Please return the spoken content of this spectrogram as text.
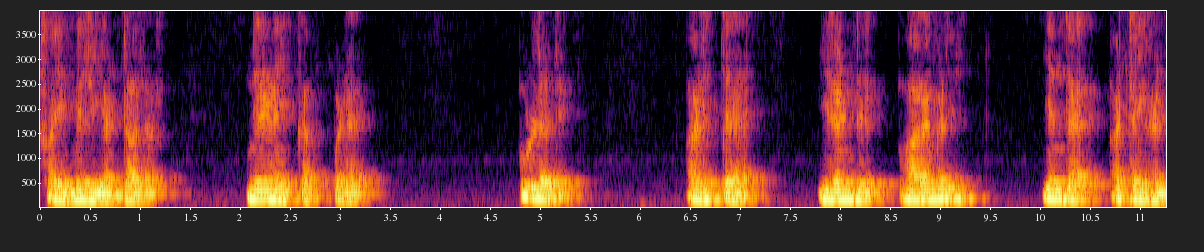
ஃபைவ் மில்லியன் டாலர் நிர்ணயிக்கப்பட உள்ளது. அடுத்த இரண்டு வாரங்களில் இந்த அட்டைகள்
